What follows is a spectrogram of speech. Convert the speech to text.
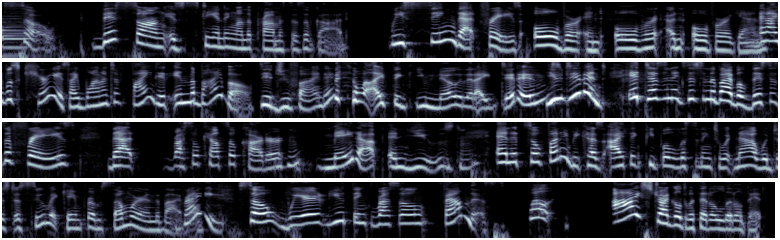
So, this song is standing on the promises of God. We sing that phrase over and over and over again. And I was curious. I wanted to find it in the Bible. did you find it? well, I think you know that I didn't. You didn't. It doesn't exist in the Bible. This is a phrase that Russell Kelso Carter mm-hmm. made up and used. Mm-hmm. And it's so funny because I think people listening to it now would just assume it came from somewhere in the Bible. Right. So, where do you think Russell found this? Well, I struggled with it a little bit.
